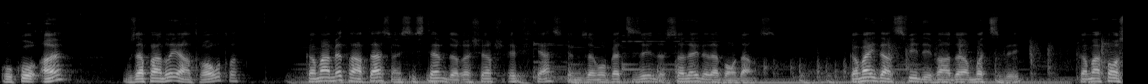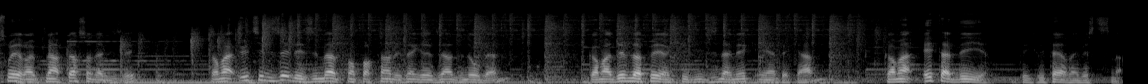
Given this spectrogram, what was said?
Au cours 1, vous apprendrez entre autres Comment mettre en place un système de recherche efficace que nous avons baptisé le Soleil de l'abondance? Comment identifier des vendeurs motivés? Comment construire un plan personnalisé? Comment utiliser des immeubles comportant des ingrédients d'une aubaine? Comment développer un crédit dynamique et impeccable? Comment établir des critères d'investissement?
